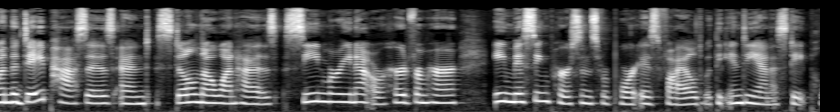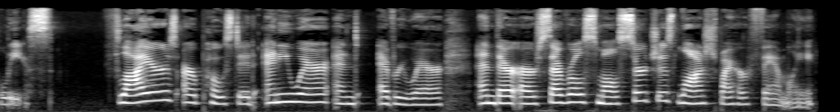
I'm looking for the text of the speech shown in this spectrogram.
When the day passes and still no one has seen Marina or heard from her, a missing persons report is filed with the Indiana State Police. Flyers are posted anywhere and everywhere, and there are several small searches launched by her family,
